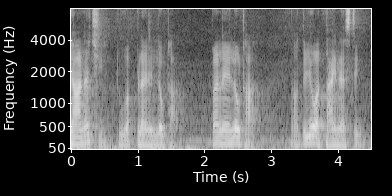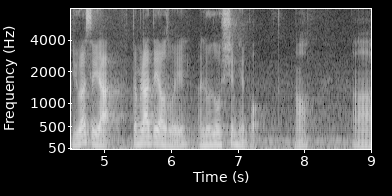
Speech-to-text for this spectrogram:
ယာနဲ့ချီသူက plan လုပ်ထား plan လုပ်ထားနော်တရုတ်က dynasty USA ကတမနာတယောက်ဆိုရင်အလုံးစုံ၈နှစ်ပေါ့နော်အာ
